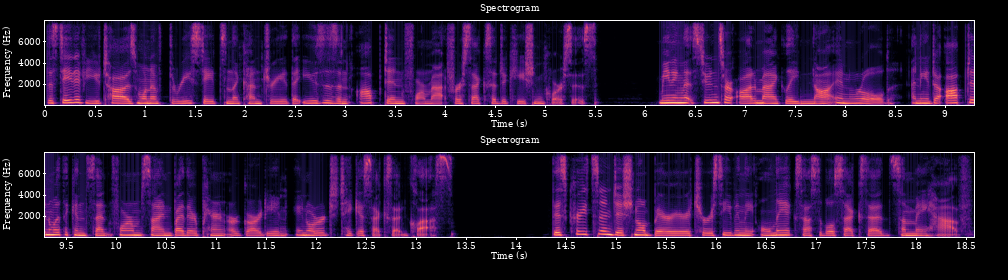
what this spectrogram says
The state of Utah is one of three states in the country that uses an opt in format for sex education courses, meaning that students are automatically not enrolled and need to opt in with a consent form signed by their parent or guardian in order to take a sex ed class. This creates an additional barrier to receiving the only accessible sex ed some may have.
